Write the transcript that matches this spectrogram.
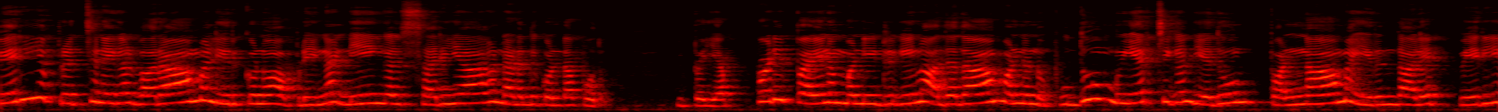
பெரிய பிரச்சனைகள் வராமல் இருக்கணும் அப்படின்னா நீங்கள் சரியாக நடந்து கொண்டால் போதும். இப்போ எப்படி பயணம் பண்ணிகிட்ருக்கீங்களோ அதை தான் பண்ணணும். புது முயற்சிகள் எதுவும் பண்ணாமல் இருந்தாலே பெரிய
